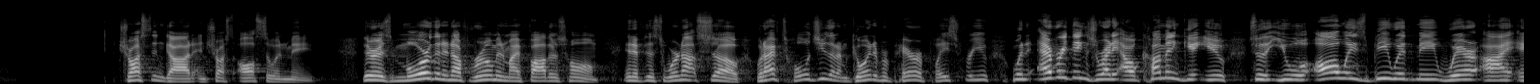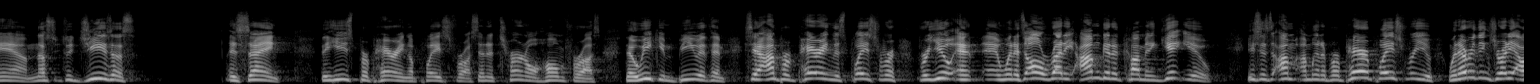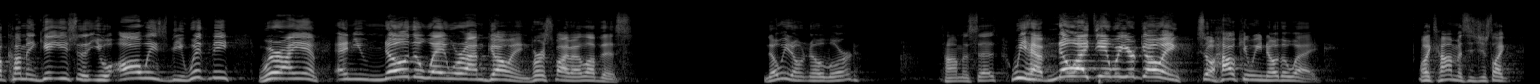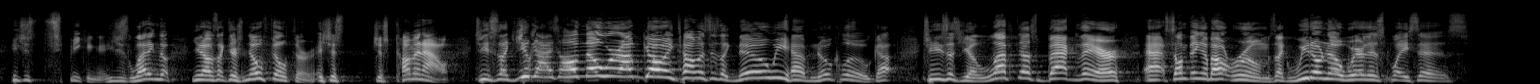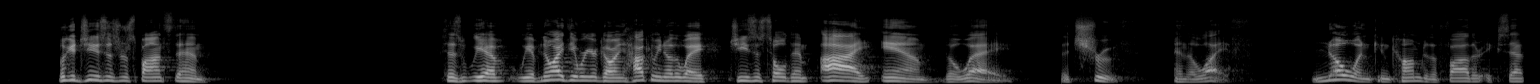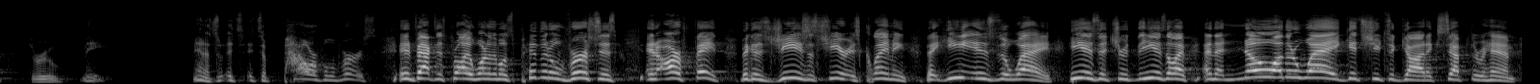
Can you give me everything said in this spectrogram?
Trust in God and trust also in me. There is more than enough room in my Father's home. And if this were not so, would I have told you that I'm going to prepare a place for you? When everything's ready, I'll come and get you so that you will always be with me where I am. Now, so Jesus is saying, that he's preparing a place for us, an eternal home for us, that we can be with him. Say, I'm preparing this place for, for you, and, and when it's all ready, I'm gonna come and get you. He says, I'm, I'm going to prepare a place for you. When everything's ready, I'll come and get you so that you will always be with me where I am. And you know the way where I'm going. Verse 5, I love this. No, we don't know, Lord. Thomas says, We have no idea where you're going. So how can we know the way? Like Thomas is just like, he's just speaking it. He's just letting the, you know, it's like there's no filter. It's just just coming out. Jesus is like, You guys all know where I'm going. Thomas is like, No, we have no clue. God, Jesus, you left us back there at something about rooms. Like, we don't know where this place is. Look at Jesus' response to him. He says, we have, we have no idea where you're going. How can we know the way? Jesus told him, I am the way, the truth, and the life. No one can come to the Father except through me. Man, it's, it's, it's, a powerful verse. In fact, it's probably one of the most pivotal verses in our faith because Jesus here is claiming that He is the way, He is the truth, He is the life, and that no other way gets you to God except through Him.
